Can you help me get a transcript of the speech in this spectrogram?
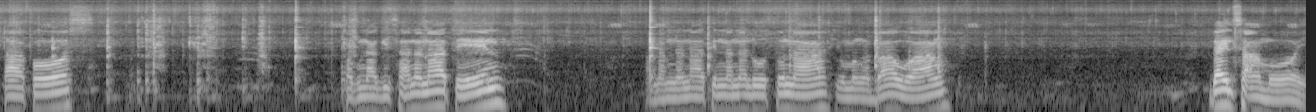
Tapos, pag nagisa na natin, alam na natin na naluto na yung mga bawang dahil sa amoy,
